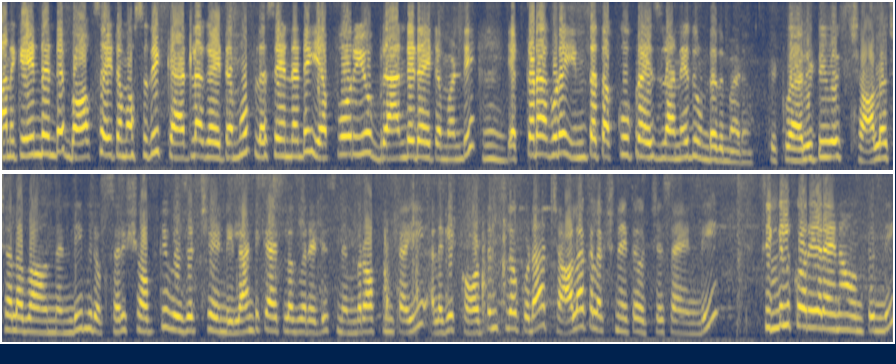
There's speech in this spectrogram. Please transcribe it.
మనకేంటంటే బాక్స్ ఐటమ్ వస్తుంది క్యాట్లాగ్ ఐటమ్ ప్లస్ ఏంటంటే ఎఫ్ఓర్ యూ బ్రాండెడ్ ఐటమ్ అండి. ఎక్కడా కూడా ఇంత తక్కువ ప్రైస్లో అనేది ఉండదు మేడం. క్వాలిటీ వైజ్ చాలా చాలా బాగుందండి. మీరు ఒకసారి షాప్కి విజిట్ చేయండి. ఇలాంటి క్యాటలాగ్ వెరైటీస్ నెంబర్ ఆఫ్ ఉంటాయి. అలాగే కాటన్స్లో కూడా చాలా కలెక్షన్ అయితే వచ్చేసాయండి. సింగిల్ కొరియర్ అయినా ఉంటుంది.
